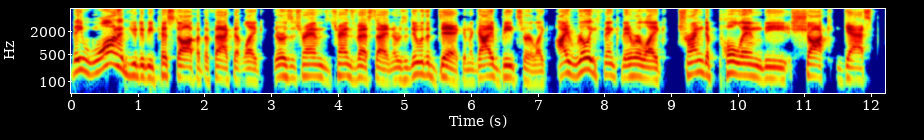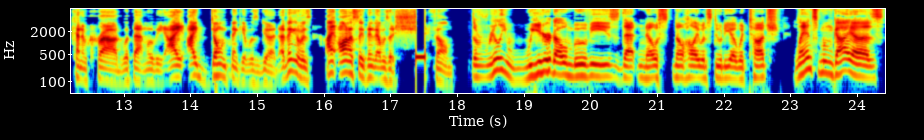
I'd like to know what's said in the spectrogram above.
they wanted you to be pissed off at the fact that like there was a trans transvestite and there was a dude with a dick and the guy beats her. Like I really think they were like trying to pull in the shock gasp kind of crowd with that movie. I I don't think it was good. I think it was I honestly think that was a shit film. the really weirdo movies that no no Hollywood studio would touch. Lance Mungia's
